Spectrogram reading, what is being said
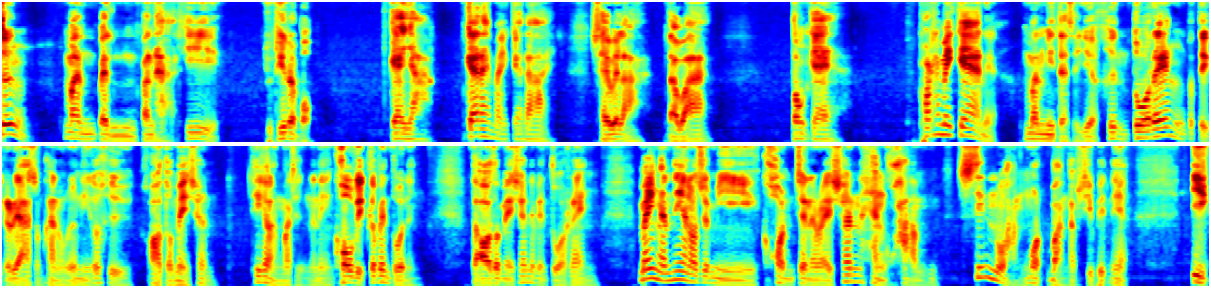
ซึ่งมันเป็นปัญหาที่อยู่ที่ระบบ แก้ยาก แก้ได้ไหมแก้ได้ ใช้เวลา แต่ว่าต้องแก้ เพราะถ้าไม่แก้เนี่ย มันมีแต่จะเยอะขึ้น ตัวเร่งปฏิกิริยาสำคัญของเรื่องนี้ก็คือ automation ที่กำลังมาถึงนั่นเองโควิดก็เป็นตัวหนึ่ง แต่ automation เป็นตัวเร่ง ไม่งั้นเนี่ยเราจะมีคน generation แห่งความสิ้นหวังหมดหวังกับชีวิตเนี่ย อีก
